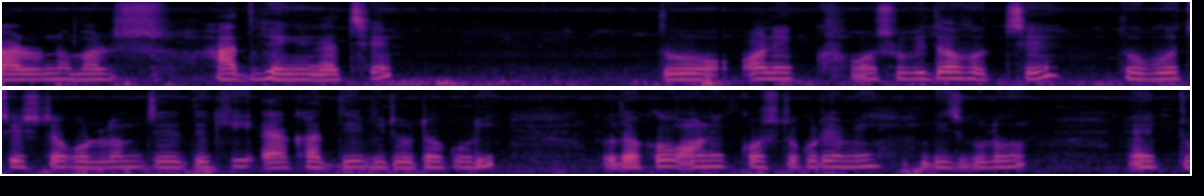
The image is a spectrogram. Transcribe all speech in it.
কারণ আমার হাত ভেঙে গেছে। তো অনেক অসুবিধা হচ্ছে। তবুও চেষ্টা করলাম যে দেখি এক হাত দিয়ে ভিডিওটা করি। তো দেখো অনেক কষ্ট করে আমি বীজগুলো একটু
